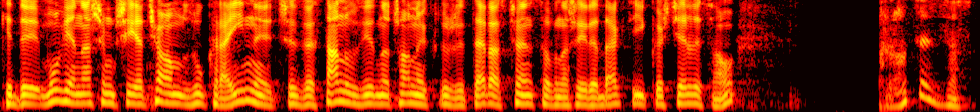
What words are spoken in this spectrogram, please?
Kiedy mówię naszym przyjaciołom z Ukrainy czy ze Stanów Zjednoczonych, którzy teraz często w naszej redakcji i kościele są, proces zas...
